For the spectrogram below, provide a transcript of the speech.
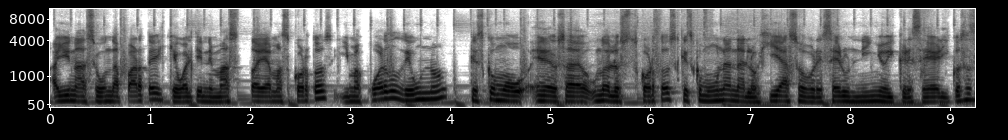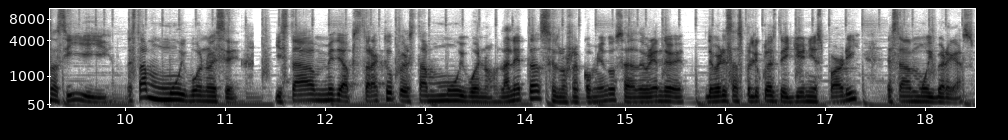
Hay una segunda parte que igual tiene más, todavía más cortos. Y me acuerdo de uno que es como, eh, o sea, uno de los cortos que es como una analogía sobre ser un niño y crecer y cosas así. Y está muy bueno ese. Y está medio abstracto, pero está muy bueno. La neta, se los recomiendo. O sea, deberían de, de ver esas películas de Genius Party. Están muy vergas.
